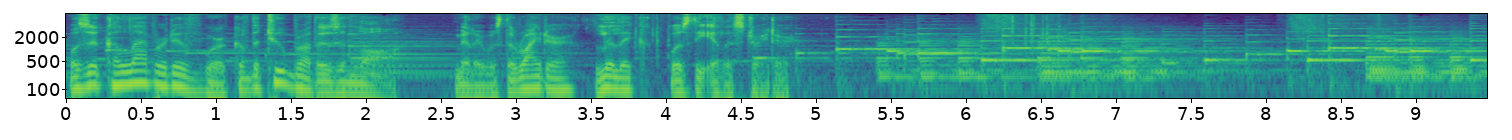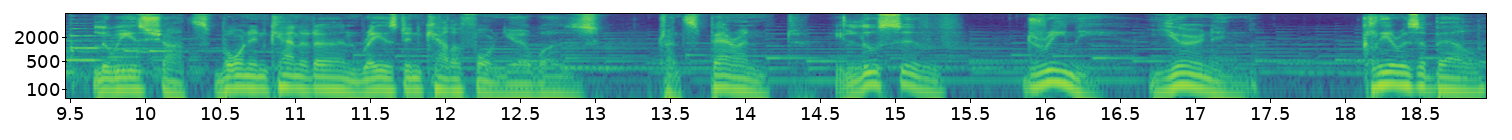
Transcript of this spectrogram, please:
was a collaborative work of the two brothers-in-law. Miller was the writer, Lilik was the illustrator. Louise Schatz, born in Canada and raised in California, was transparent, elusive, dreamy, yearning, clear as a bell,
